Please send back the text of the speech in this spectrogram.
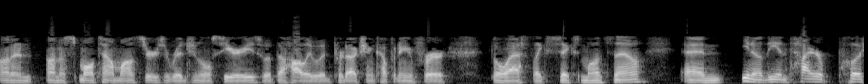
on a on a Small Town Monsters original series with the Hollywood production company for the last like 6 months now. And, you know, the entire push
